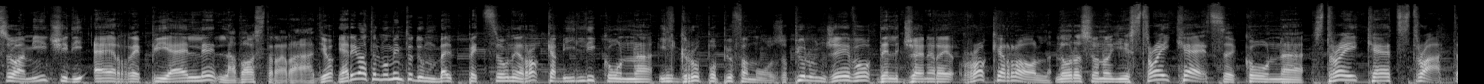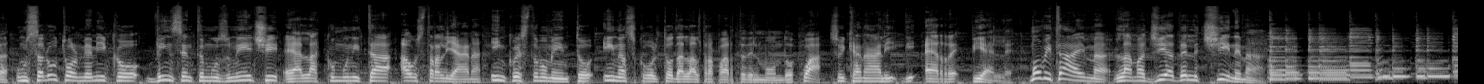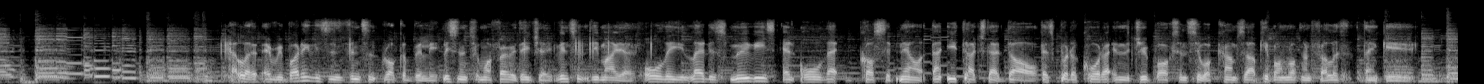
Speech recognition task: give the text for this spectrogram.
Adesso amici di RPL, la vostra radio, è arrivato il momento di un bel pezzone rockabilly con il gruppo più famoso, più longevo del genere rock and roll. Loro sono gli Stray Cats con Stray Cat Strat. Un saluto al mio amico Vincent Musumeci e alla comunità australiana in questo momento in ascolto dall'altra parte del mondo, qua sui canali di RPL. Movie Time, la magia del cinema. Hello, everybody. This is Vincent Rockabilly. Listen to my favorite DJ, Vincent DiMaio. All the latest movies and all that gossip. Now, don't you touch that dial. Let's put a quarter in the jukebox and see what comes up. Keep on rocking, fellas. Thank you.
